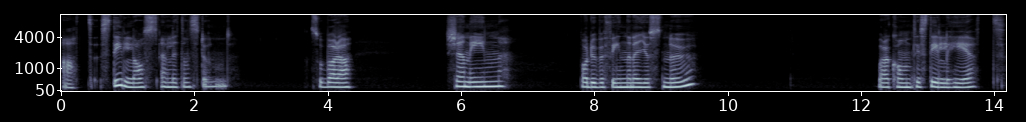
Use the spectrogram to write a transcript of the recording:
att stilla oss en liten stund. Så bara känn in var du befinner dig just nu. Bara kom till stillhet.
